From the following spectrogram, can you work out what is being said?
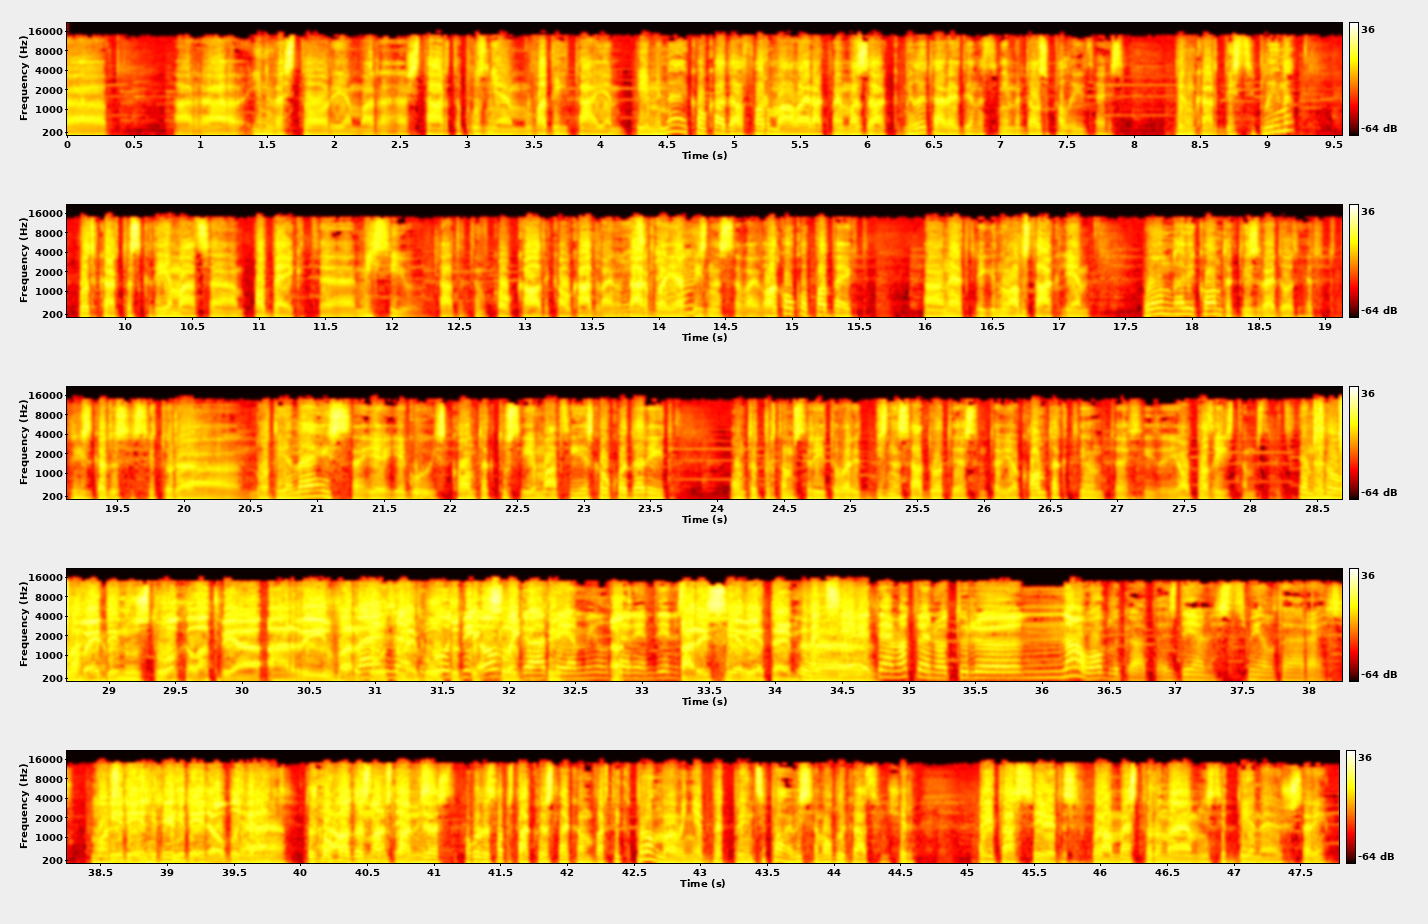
ar investoriem, ar, ar startup uzņēmumu vadītājiem, pieminēja kaut kādā formā, vairāk vai mazāk, militārais dienas viņiem ir daudz palīdzējis. Pirmkārt, disciplīna. Otrkārt, tas, kad iemācā pabeigt uh, misiju, tātad kaut kāda, kaut kāda vai nu darba, ja biznesa vai vēl kaut ko pabeigt, ā, neatkarīgi no apstākļiem. Un arī kontaktu izveidot. Ja tu trīs gadus esi tur uh, nodienējis, ie- iegūjis kontaktus, iemācījies kaut ko darīt, Un tad, protams, arī tu vari biznesā doties, un tev jau kontakti, un tu jau pazīstams ar citiem Tad tu cilvēkiem. veidini uz to, ka Latvijā arī varbūt vajadzētu nebūtu būt tik slikti. militāriem dienestiem. Arī sievietēm. Bet sievietēm atvainot, tur uh, nav obligātais dienests militārais. Mums Ir, ir, ir, ir obligāti. Jā, jā. Tur Ar kaut kādos, automātiem apstākļos, kaut kādos apstākļos, laikam, var tikt prom no viņa, bet principā visam obligāts viņš ir. Arī tās sievietes, ar kurām mēs tur runājam, viņas ir dienējušas arī.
